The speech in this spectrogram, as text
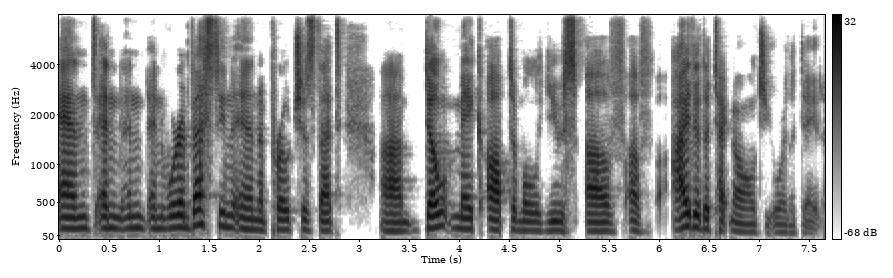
and and and, and we're investing in approaches that um, don't make optimal use of, of either the technology or the data.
